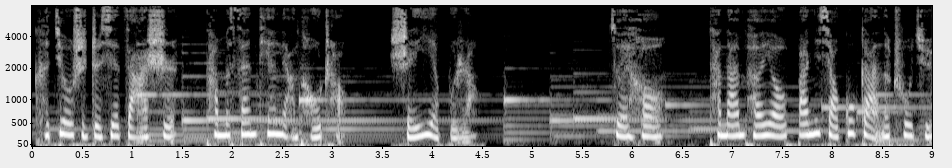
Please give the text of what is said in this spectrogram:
可就是这些杂事，他们三天两头吵，谁也不让。最后，她男朋友把你小姑赶了出去，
